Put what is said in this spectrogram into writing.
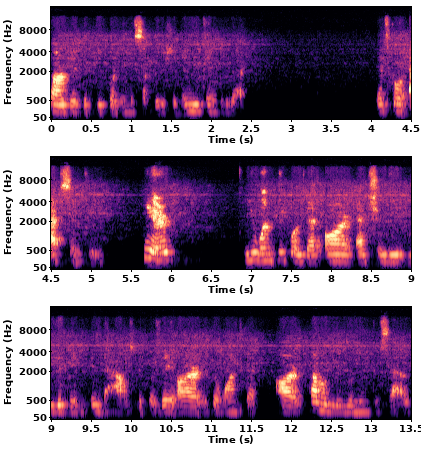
target the people in the subdivision and you can do that. Let's go absentee. Here, you want people that are actually living in the house because they are the ones that are probably willing to sell.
